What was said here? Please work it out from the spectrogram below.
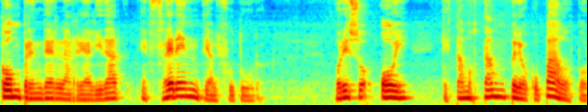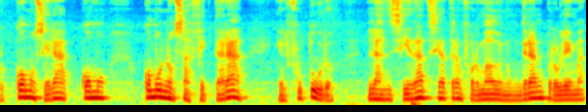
comprender la realidad frente al futuro. Por eso hoy que estamos tan preocupados por cómo será, cómo, cómo nos afectará el futuro, la ansiedad se ha transformado en un gran problema,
